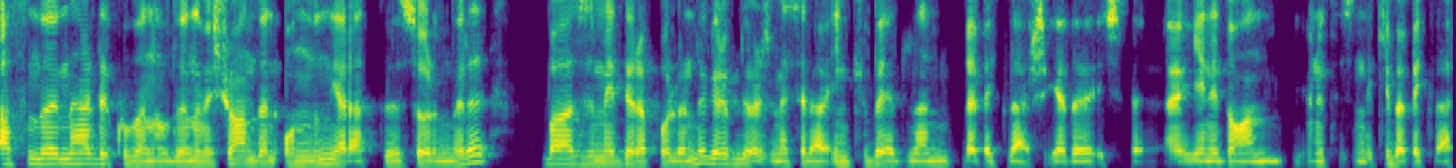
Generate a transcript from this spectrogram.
aslında nerede kullanıldığını ve şu anda onun yarattığı sorunları bazı medya raporlarında görebiliyoruz. Mesela inkübe edilen bebekler ya da işte e, yeni doğan ünitesindeki bebekler.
